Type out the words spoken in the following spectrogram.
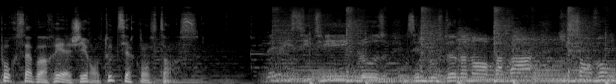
pour savoir réagir en toutes circonstances c'est de maman, papa qui s'en vont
